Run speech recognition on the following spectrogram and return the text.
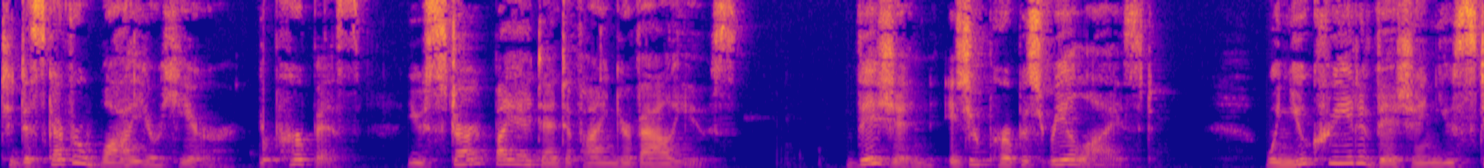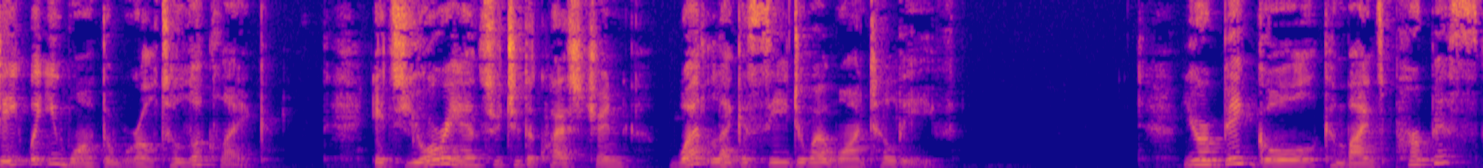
To discover why you're here, your purpose, you start by identifying your values. Vision is your purpose realized. When you create a vision, you state what you want the world to look like. It's your answer to the question, What legacy do I want to leave? Your big goal combines purpose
